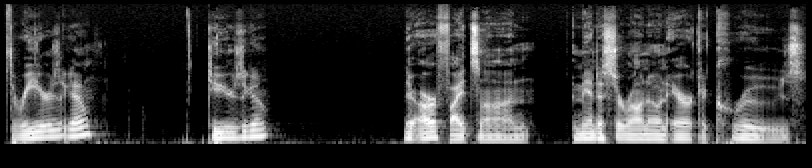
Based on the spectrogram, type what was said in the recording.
three years ago, two years ago. There are fights on Amanda Serrano and Erika Cruz.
